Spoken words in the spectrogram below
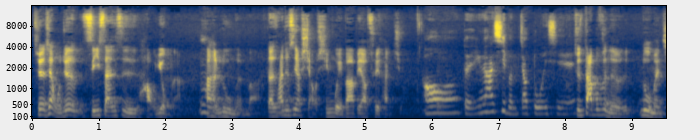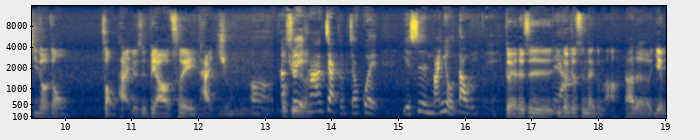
所以像我觉得 C 三是好用啦，它很入门嘛，但是它就是要小心尾巴不要吹太久。哦，对，因为它细粉比较多一些。就是大部分的入门机都有这种状态，就是不要吹太久。哦，那所以它价格比较贵，也是蛮有道理的。对，就是一个就是那个嘛，它的烟。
